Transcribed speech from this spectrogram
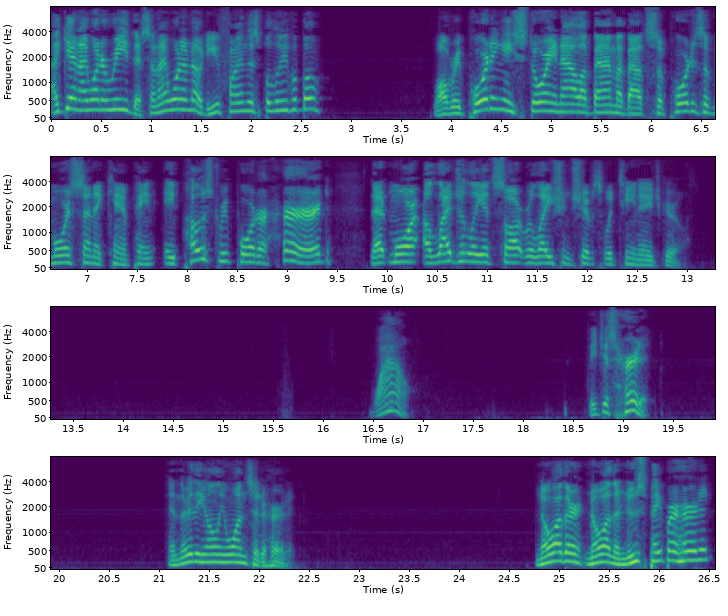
Again, I want to read this and I want to know, do you find this believable? While reporting a story in Alabama about supporters of Moore's Senate campaign, a Post reporter heard that Moore allegedly had sought relationships with teenage girls. Wow. They just heard it. And they're the only ones that heard it. No other, no other newspaper heard it.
